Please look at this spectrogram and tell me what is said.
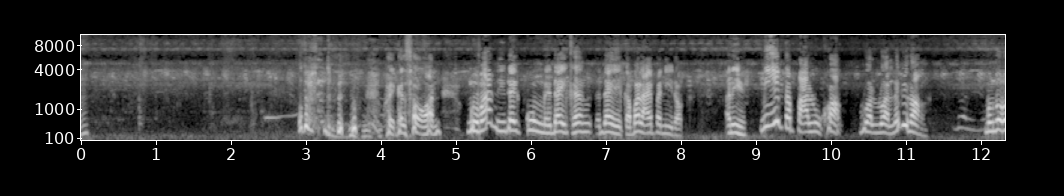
อืมโอ้โหไข่กันสอนหมู่บ้านนี้ได้กุ้งเลยได้เครื่องได้กับปลาหลายปานนีดอก อันนี้ มีแตะปลาลูกคอกล้วนๆเลยพี่น้องมึงดู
